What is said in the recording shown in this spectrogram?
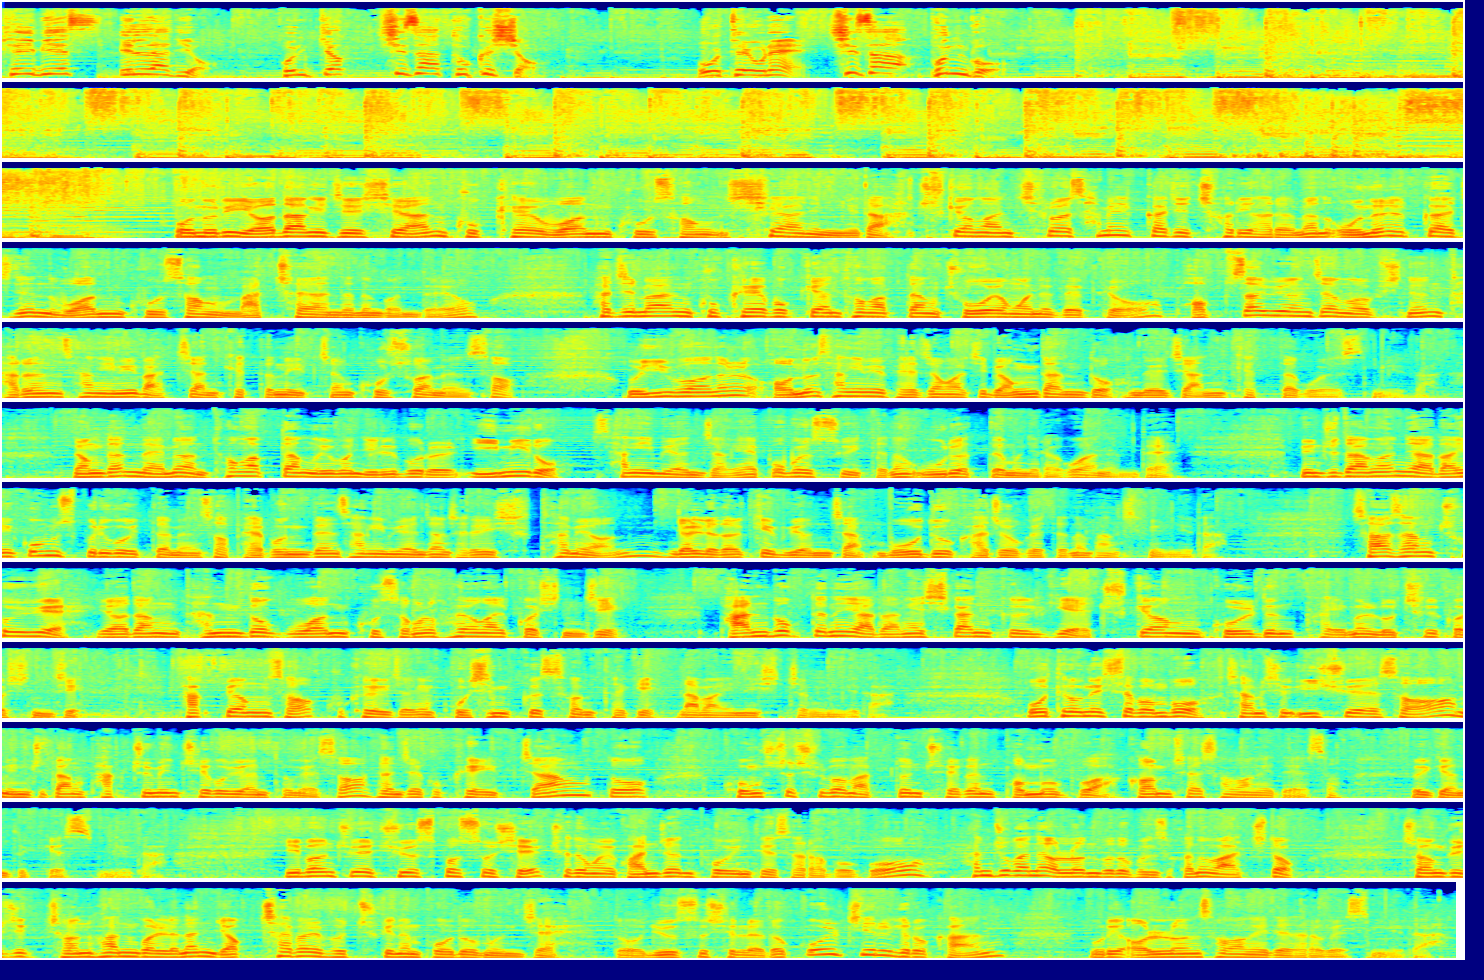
KBS 1라디오 본격 시사 토크쇼 오태훈의 시사본부 오늘이 여당이 제시한 국회원 구성 시한입니다. 추경안 7월 3일까지 처리하려면 오늘까지는 원 구성 마쳐야 한다는 건데요. 하지만 국회에 복귀한 통합당 주호영 원내대표 법사위원장 없이는 다른 상임이 맞지 않겠다는 입장 고수하면서 의원을 어느 상임이 배정할지 명단도 내지 않겠다고 했습니다. 명단 내면 통합당 의원 일부를 임의로 상임위원장에 뽑을 수 있다는 우려 때문이라고 하는데 민주당은 야당이 꼼수 부리고 있다면서 배분된 상임위원장 자리를 싫다면 18개 위원장 모두 가져오겠다는 방침입니다. 사상 초유의 여당 단독 원 구성을 허용할 것인지 반복되는 야당의 시간 끌기에 추경 골든타임을 놓칠 것인지 박병석 국회의장의 고심 끝 선택이 남아있는 시점입니다. 오태훈의 시사본부 잠시 후 이슈에서 민주당 박주민 최고위원 통해서 현재 국회 입장 또 공수처 출범 앞둔 최근 법무부와 검찰 상황에 대해서 의견 듣겠습니다. 이번 주에 주요 스포츠 소식 최동호의 관전 포인트에서 알아보고 한 주간의 언론 보도 분석하는 watchdog 정규직 전환 관련한 역차별 부추기는 보도 문제 또 뉴스 신뢰도 꼴찌를 기록한 우리 언론 상황에 대해 다루겠습니다.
